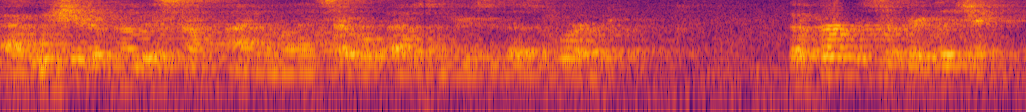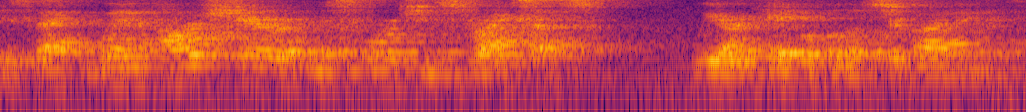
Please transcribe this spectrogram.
Uh, we should have noticed sometime in the last several thousand years. The purpose of religion is that when our share of misfortune strikes us, we are capable of surviving it.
